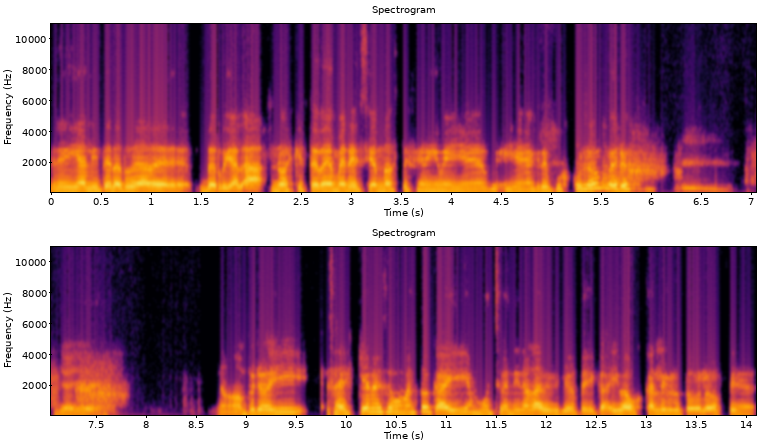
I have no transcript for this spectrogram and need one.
leía literatura de, de real. Ah, no es que esté desmereciendo a Stephanie Meyer y a Crepúsculo, pero Ya, ya. no, pero ahí, ¿sabes qué? En ese momento caí en mucho en ir a la biblioteca, iba a buscar libros todos los fines,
